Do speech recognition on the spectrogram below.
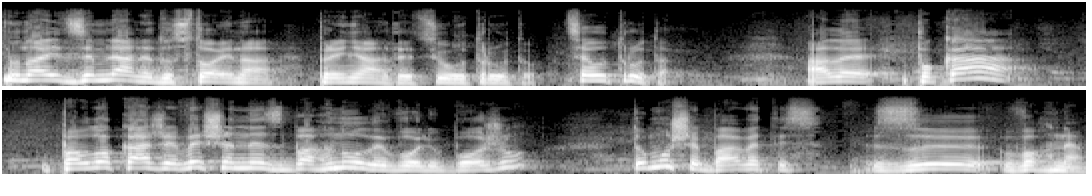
Ну, навіть земля недостойна прийняти цю отруту. Це отрута. Але поки Павло каже, ви ще не збагнули волю Божу, тому ще бавитесь з вогнем.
